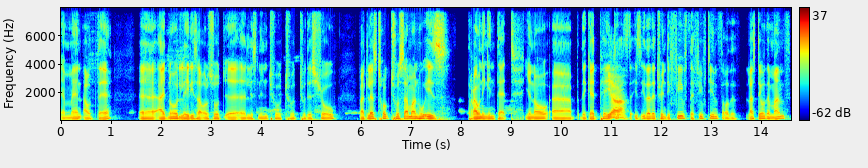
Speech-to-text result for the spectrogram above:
a man out there. Uh, I know ladies are also uh, uh, listening to, to, to this show, but let's talk to someone who is drowning in debt. You know, uh, they get paid, Yeah. it's, it's either the 25th, the 15th, or the last day of the month.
